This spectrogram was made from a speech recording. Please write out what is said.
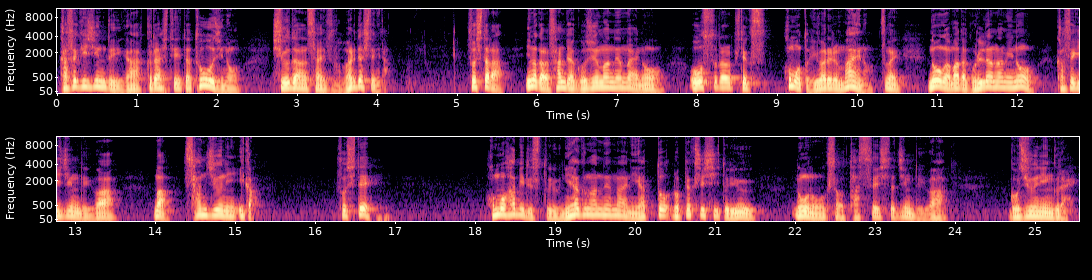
化石人類が暮らしていた当時の集団サイズを割り出してみた。そしたら今から350万年前のオーストラロピテクスホモと言われる前のつまり脳がまだゴリラ並みの化石人類はまあ30人以下。そしてホモ・ハビリスという200万年前にやっと 600cc という脳の大きさを達成した人類は50人ぐらい。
